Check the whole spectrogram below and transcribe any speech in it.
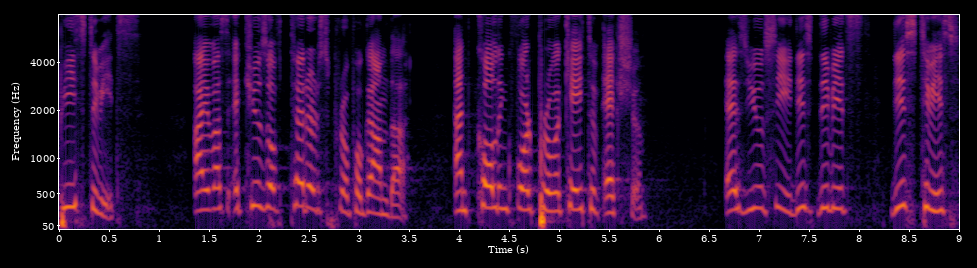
peace tweets, I was accused of terrorist propaganda and calling for provocative action. As you see, these tweets, these tweets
